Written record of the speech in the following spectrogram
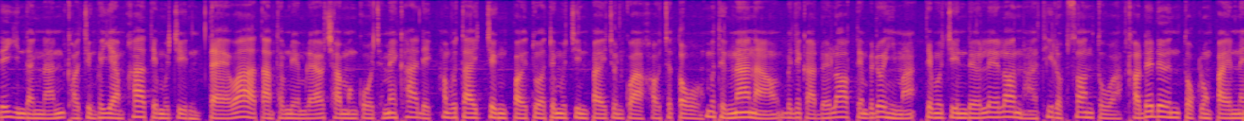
ได้ยินดังนั้น เขาจึงพยายามฆ่าเตโมจิน แต่ว่าตามธรรมเนียมแล้วชาวมองโกจะไม่ฆ่าเด็กฮาบุไตจึงปล่อยตัวเตโมจินไปจนกว่าเขาจะโต เมื่อถึงหน้าหนาวบรรยากาศโดยรอบเต็มไปด้วยหิมะเตโมจินเดินเล่ร่อนหาที่หลบซ่อนตัว เขาได้เดินตกลงไปใน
